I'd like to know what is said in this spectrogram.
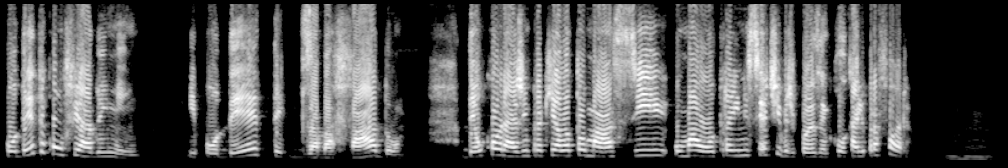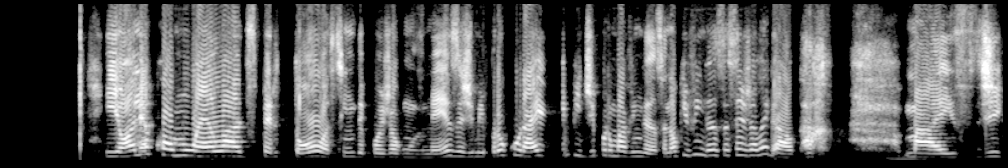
poder ter confiado em mim e poder ter desabafado deu coragem para que ela tomasse uma outra iniciativa, de, por exemplo, colocar ele para fora. Uhum. E olha como ela despertou, assim, depois de alguns meses, de me procurar e pedir por uma vingança. Não que vingança seja legal, tá? Mas de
